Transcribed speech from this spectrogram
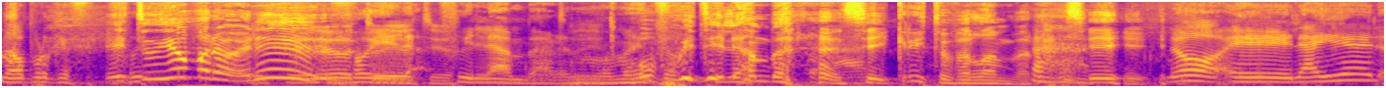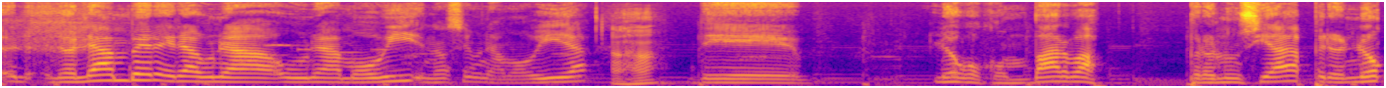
No, porque fui, Estudió para venir. Estudió. fui, estudió, estudió. fui Lambert en un momento. Vos fuiste Lambert. sí, Christopher Lambert. Sí. No, eh, la idea de los Lambert era una, una movida, no sé, una movida Ajá. de loco con barbas pronunciadas, pero no,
